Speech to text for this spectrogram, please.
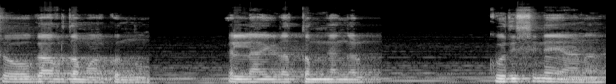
ശോകാവൃതമാക്കുന്നു. എല്ലായിടത്തും ഞങ്ങൾ കുരിശിനെയാണ്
